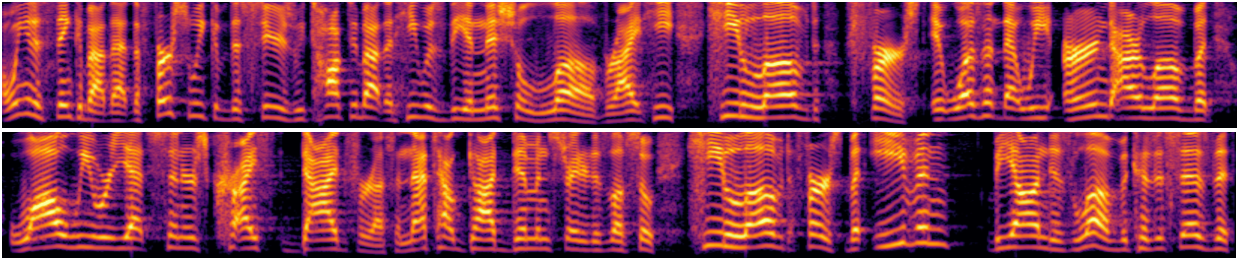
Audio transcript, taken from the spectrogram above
I want you to think about that. The first week of this series, we talked about that he was the initial love, right? He, he loved first. It wasn't that we earned our love, but while we were yet sinners, Christ died for us. And that's how God demonstrated his love. So he loved first. But even beyond his love because it says that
